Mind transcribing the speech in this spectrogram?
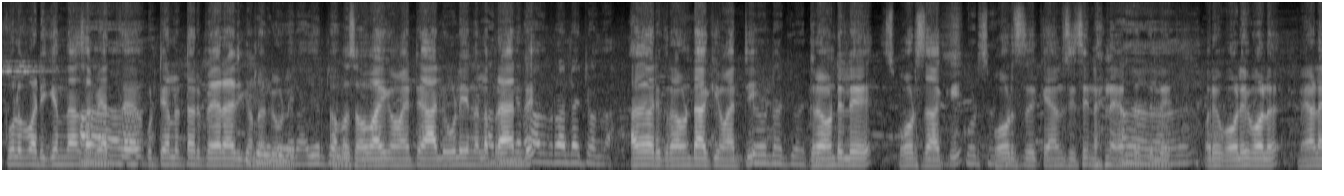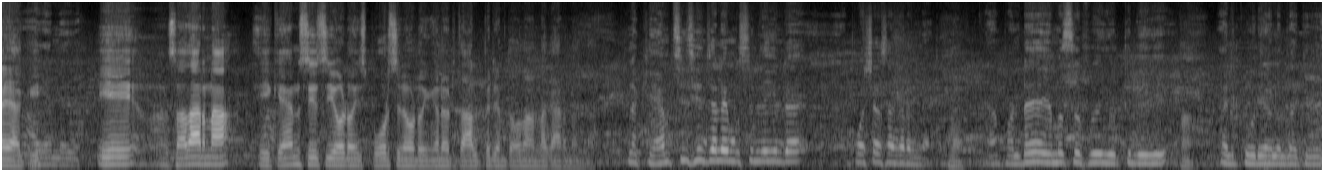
സ്കൂളിൽ പഠിക്കുന്ന സമയത്ത് കുട്ടികളിട്ട ഒരു പേരായിരിക്കും ലൂളി. അപ്പോൾ സ്വാഭാവികമായിട്ട് ആ ലൂളി എന്നുള്ള ബ്രാൻഡ് അത് ഒരു ഗ്രൗണ്ടാക്കി മാറ്റി. ഗ്രൗണ്ടിൽ സ്പോർട്സ് ആക്കി. സ്പോർട്സ് കെ എം സി സിന്റെ നേതൃത്വത്തിൽ ഒരു വോളിബോൾ മേളയാക്കി. ഈ സാധാരണ ഈ കെ എം സി സിയോടും ഈ സ്പോർട്സിനോടും ഇങ്ങനെ ഒരു താല്പര്യം തോന്നാനുള്ള കാരണം എന്താ? അല്ല കെ എം സി സി വെച്ചാൽ മുസ്ലിം ലീഗിന്റെ പോഷക സംഘടന പണ്ടേ M S F youth league അതിൽ കൂടിയാണ് ഉണ്ടാക്കിയത്.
